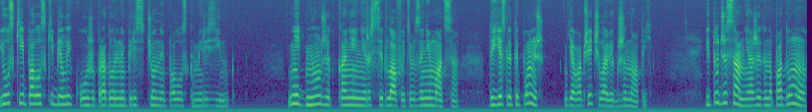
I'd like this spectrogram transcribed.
И узкие полоски белой кожи, продольно пересеченные полосками резинок. Не днем же коней не расседлав этим заниматься. Да если ты помнишь, я вообще человек женатый. И тут же сам неожиданно подумал,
